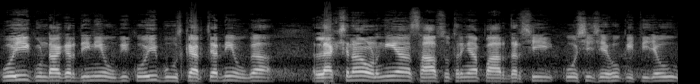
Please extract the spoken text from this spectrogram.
ਕੋਈ ਗੁੰਡਾਗਰਦੀ ਨਹੀਂ ਹੋਊਗੀ, ਕੋਈ ਬੂਥ ਕੈਪਚਰ ਨਹੀਂ ਹੋਊਗਾ। ਇਲੈਕਸ਼ਨਾਂ ਹੋਣਗੀਆਂ ਸਾਫ਼ ਸੁਥਰੀਆਂ ਪਾਰਦਰਸ਼ੀ ਕੋਸ਼ਿਸ਼ ਇਹੋ ਕੀਤੀ ਜਾਊ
